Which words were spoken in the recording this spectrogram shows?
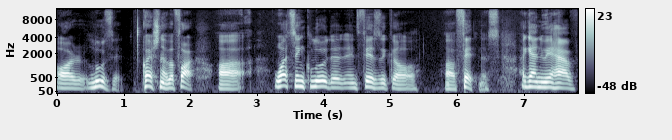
or lose it. Question number four. Uh, what's included in physical uh, fitness. Again, we have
